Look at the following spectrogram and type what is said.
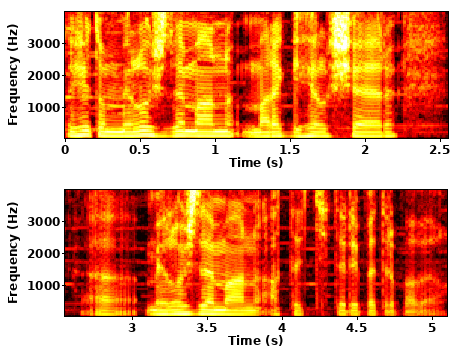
Takže to Miloš Zeman, Marek Hilšer, uh, Miloš Zeman a teď tedy Petr Pavel.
